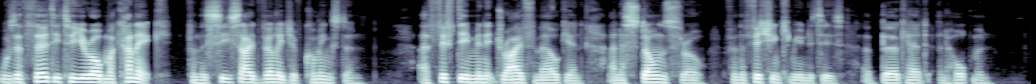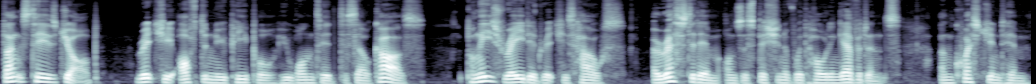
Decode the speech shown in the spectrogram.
was a 32 year old mechanic from the seaside village of Cummingston, a 15 minute drive from Elgin and a stone's throw from the fishing communities of Burghead and Hopeman. Thanks to his job, Ritchie often knew people who wanted to sell cars. Police raided Ritchie's house, arrested him on suspicion of withholding evidence, and questioned him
